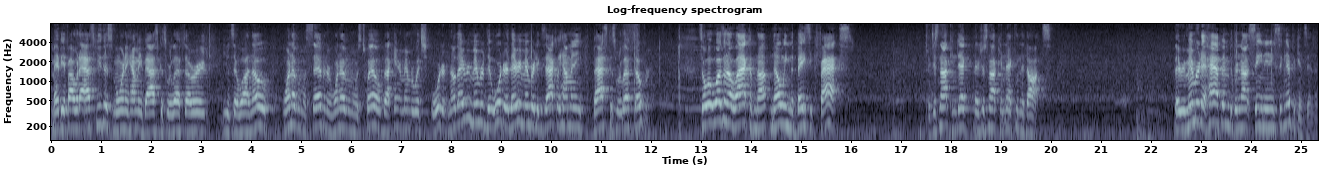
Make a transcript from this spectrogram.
Maybe if I would ask you this morning how many baskets were left over, you would say, Well, I know one of them was seven or one of them was 12, but I can't remember which order. No, they remembered the order. They remembered exactly how many baskets were left over. So it wasn't a lack of not knowing the basic facts. They're just not, connect, they're just not connecting the dots. They remembered it happened, but they're not seeing any significance in it.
